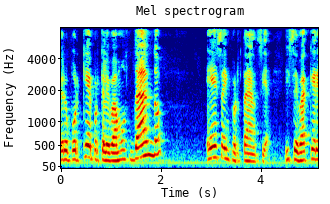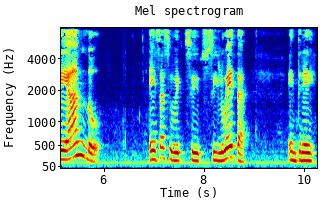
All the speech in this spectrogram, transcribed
¿Pero por qué? Porque le vamos dando esa importancia y se va creando esa silueta entre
